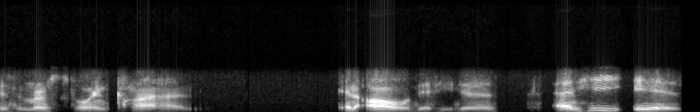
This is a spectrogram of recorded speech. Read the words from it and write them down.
is merciful and kind in all that He does. And He is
